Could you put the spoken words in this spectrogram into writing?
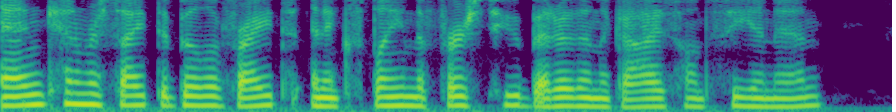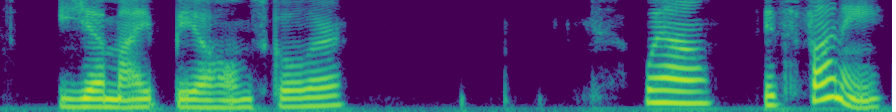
and can recite the Bill of Rights and explain the first two better than the guys on CNN, you might be a homeschooler. Well, it's funny,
